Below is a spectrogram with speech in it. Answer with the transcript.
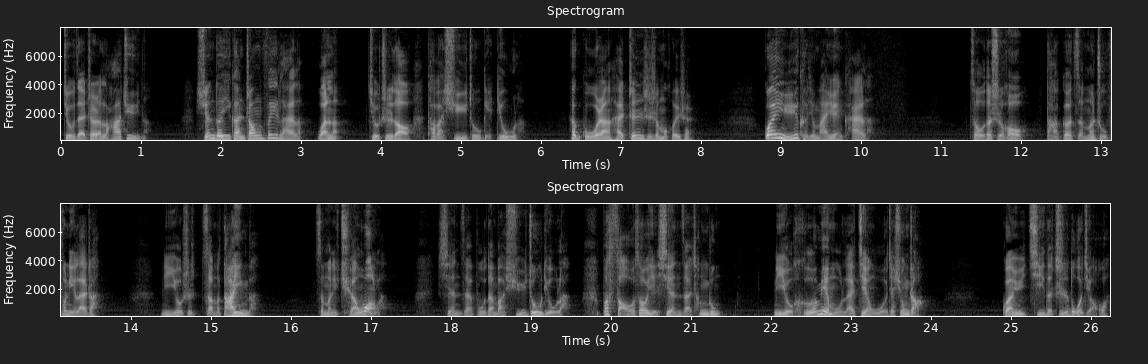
就在这儿拉锯呢，玄德一看张飞来了，完了，就知道他把徐州给丢了。他果然还真是这么回事关羽可就埋怨开了：“走的时候，大哥怎么嘱咐你来着？你又是怎么答应的？怎么你全忘了？现在不但把徐州丢了，把嫂嫂也陷在城中，你有何面目来见我家兄长？”关羽气得直跺脚啊！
